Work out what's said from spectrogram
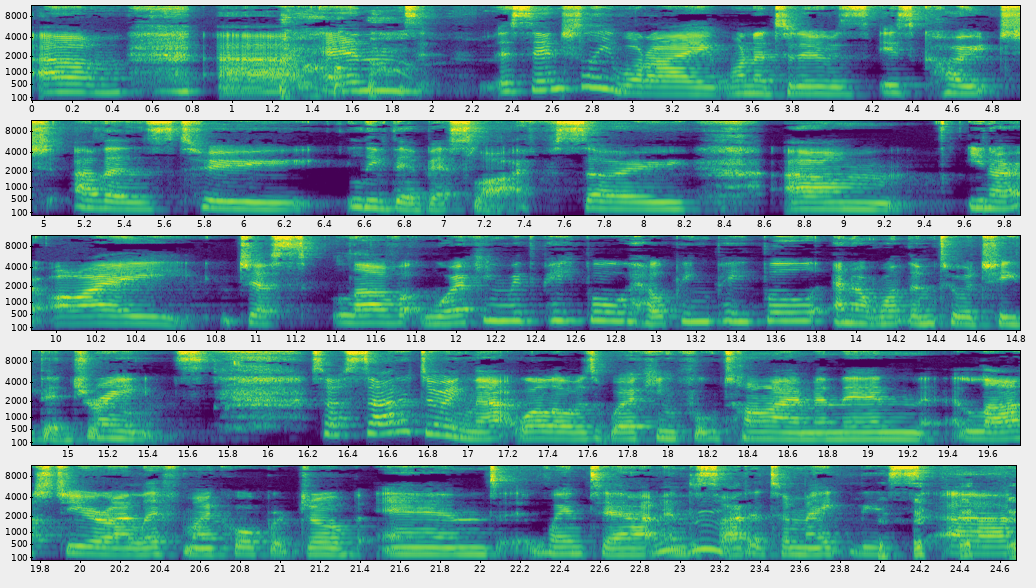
Um, uh, and essentially what I wanted to do is, is coach others to live their best life. So, um, you know, I just love working with people, helping people, and I want them to achieve their dreams. So I started doing that while I was working full time. And then last year I left my corporate job and went out mm-hmm. and decided to make this uh,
